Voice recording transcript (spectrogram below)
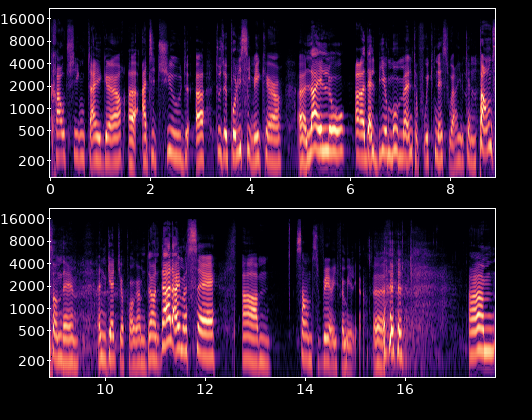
crouching tiger attitude to the policymaker. lie low, there'll be a moment of weakness where you can pounce on them and get your program done. That, I must say, um, sounds very familiar. um,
